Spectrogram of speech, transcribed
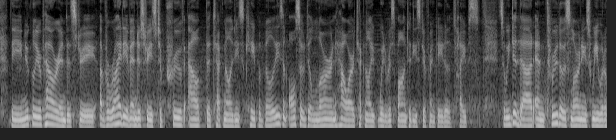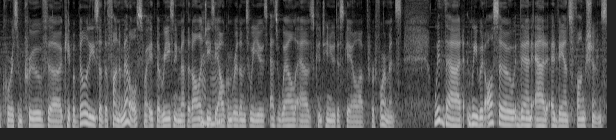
the nuclear power industry, a variety of industries to prove out the technology's capabilities and also to learn how our technology would respond to these different data types. So we did that. And through those learnings, we would, of course, improve the capabilities of the fundamentals, right? The reasoning methodologies, mm-hmm. the algorithms we use, as well as continue to scale up performance. With that, we would also then add advanced functions.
